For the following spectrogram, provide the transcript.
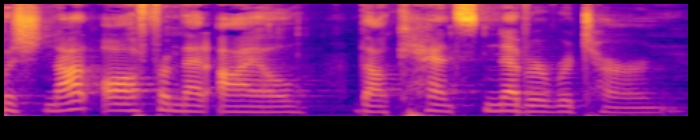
Push not off from that isle, thou canst never return.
